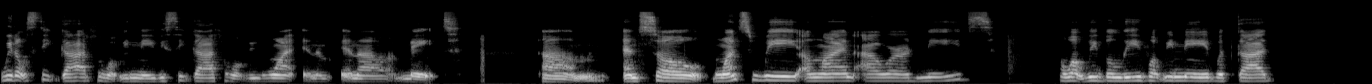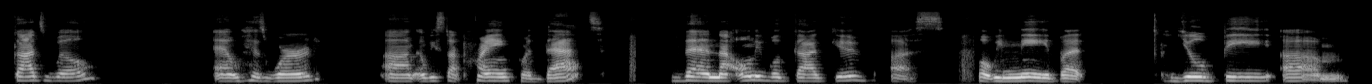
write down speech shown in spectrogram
We don't seek God for what we need. We seek God for what we want in a, in a mate. Um, and so once we align our needs, what we believe, what we need with God, God's will and His word, um, and we start praying for that, then not only will God give us what we need, but you'll be um,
